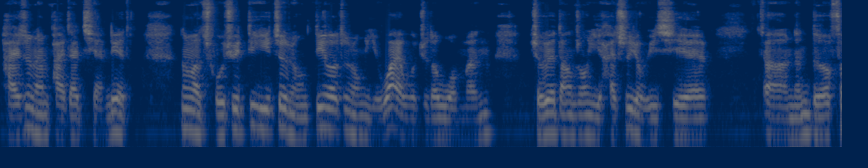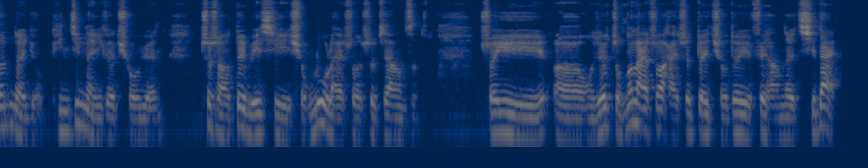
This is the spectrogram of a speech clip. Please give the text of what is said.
还是能排在前列的。那么除去第一阵容、第二阵容以外，我觉得我们球队当中也还是有一些呃能得分的、有拼劲的一个球员，至少对比起雄鹿来说是这样子的。所以呃，我觉得总的来说还是对球队非常的期待。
